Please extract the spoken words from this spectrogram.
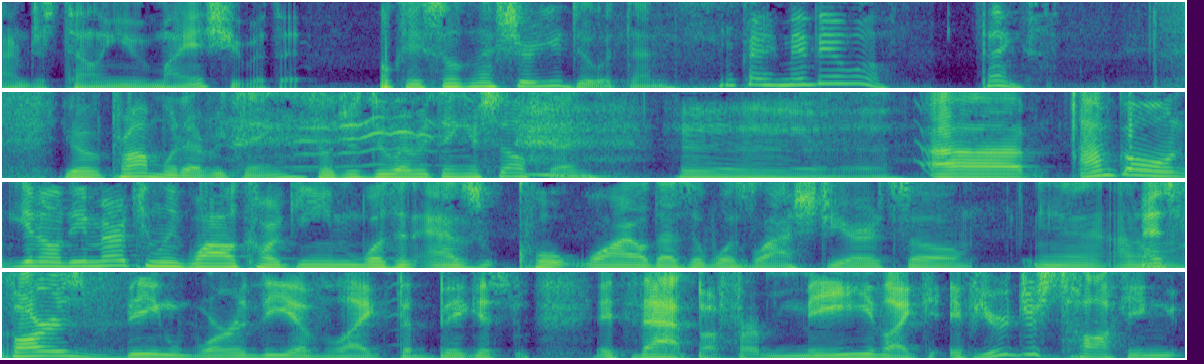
I'm just telling you my issue with it. okay, so next year you do it then. Okay, maybe I will. Thanks. You have a problem with everything, so just do everything yourself then. Uh, I'm going. You know, the American League wild card game wasn't as quote wild as it was last year, so Yeah, I don't. As far as being worthy of like the biggest, it's that. But for me, like if you're just talking,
